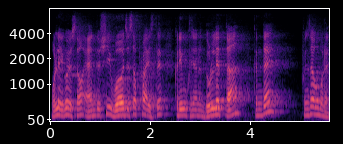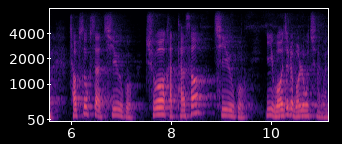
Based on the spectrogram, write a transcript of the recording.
원래 이거였어. and she was surprised. 그리고 그녀는 놀랬다. 근데 분사구문은 접속사 지우고 주어 같아서 지우고 이 was를 뭘로 고치는 거야?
